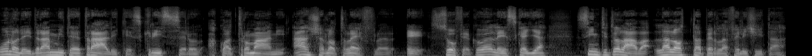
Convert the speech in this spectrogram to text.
Uno dei drammi teatrali che scrissero a quattro mani Anne-Charlotte Leffler e Sofia Kovalevskaya si intitolava La lotta per la felicità.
